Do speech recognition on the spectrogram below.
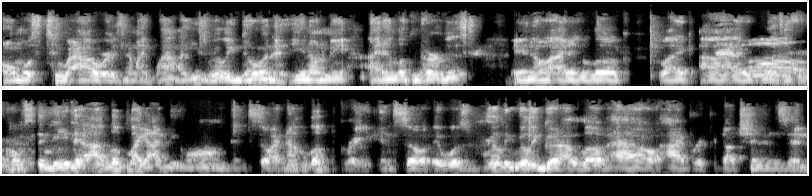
almost two hours and like, wow, he's really doing it. You know what I mean? I didn't look nervous. You know, I didn't look like I wasn't supposed to be there. I looked like I belonged. And so and I looked great. And so it was really, really good. I love how hybrid productions and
